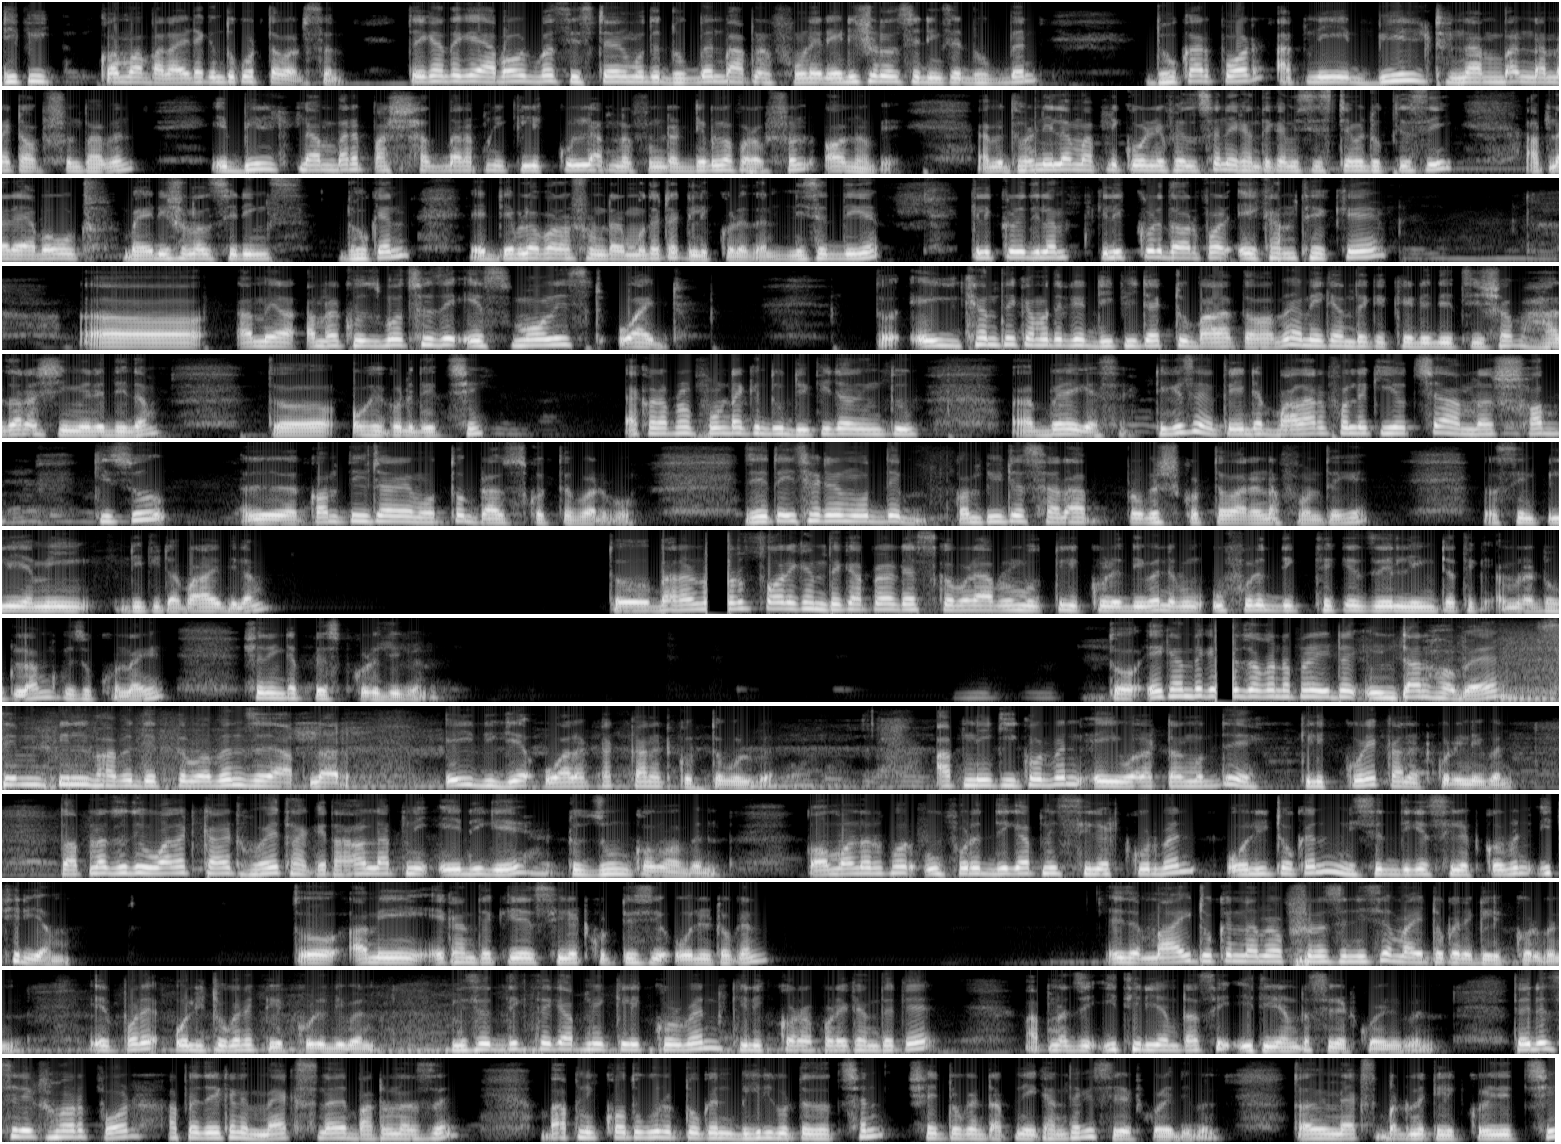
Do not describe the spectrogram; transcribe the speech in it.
ডিপি কমা বাড়া, এটা কিন্তু করতে পারছেন। তো এখান থেকে অ্যাবাউট বা সিস্টেমের মধ্যে ঢুকবেন বা আপনার ফোনের এডিশনাল সেটিংসে ঢুকবেন। ঢোকার পর আপনি বিল্ড নাম্বার নামে একটা অপশন পাবেন। এই বিল্ড নাম্বারে পাঁচ সাতবার আপনি ক্লিক করলে আপনার ফোনটার ডেভেলপার অপশন অন হবে। আমি ধরে নিলাম আপনি করে ফেলছেন, এখান থেকে আমি সিস্টেমে ঢুকতেছি। আপনার অ্যাবাউট বা এডিশনাল সেটিংস ঢোকেন, এই ডেভেলপার অপশনটার মধ্যে একটা ক্লিক করে দেন। নিচের দিকে ক্লিক করে দিলাম। ক্লিক করে দেওয়ার পর এখান থেকে আমি, আমরা খুঁজবো হচ্ছে যে স্মলেস্ট ওয়াইড তো এইখান থেকে আমাদেরকে ডিপিটা একটু বাড়াতে হবে। আমি এখান থেকে কেটে দিচ্ছি সব। হাজার আশি মেরে দিলাম। তো ওকে করে দিচ্ছি। এখন আপনার ফোনটা কিন্তু ডিপিটা কিন্তু বেড়ে গেছে, ঠিক আছে? তো এটা বাড়ার ফলে কি হচ্ছে, আমরা সব কিছু কম্পিউটারের মতো ব্রাউজ করতে পারব। যেহেতু এই সাইটের মধ্যে কম্পিউটার ছাড়া প্রবেশ করতে পারে না ফোন থেকে, তো সিম্পলি আমি ডিপিটা বাড়াই দিলাম। তো বাড়ানোর পর এখান থেকে আপনারা ডিসকভারে আপনার ক্লিক করে দিবেন এবং উপরের দিক থেকে যে লিঙ্কটা থেকে আমরা ঢুকলাম কিছুক্ষণ আগে, সেই লিঙ্কটা পেস্ট করে দিবেন। তো এখান থেকে যখন আপনার এটা ইন্টার হবে সিম্পল ভাবে দেখতে পাবেন যে আপনার এই দিকে ওয়ালেটটা কানেক্ট করতে বলবে। আপনি কি করবেন? এই ওয়ালেটটার মধ্যে ক্লিক করে কানেক্ট করে নেবেন। তো আপনার যদি ওয়ালেট কানেক্ট হয়ে থাকে, তাহলে আপনি এদিকে একটু জুম কমাবেন। কমানোর পর উপরের দিকে আপনি সিলেক্ট করবেন। ওলি টোকেন নিচের দিকে সিলেক্ট করবেন ইথিরিয়াম তো আমি এখান থেকে সিলেক্ট করতেছি ওলি টোকেন এই যে মাই টোকেন নামে অপশন আছে, নিচে মাই টোকেনে ক্লিক করবেন। এরপরে ওলি টোকেনে ক্লিক করে দিবেন। নিচের দিক থেকে আপনি ক্লিক করবেন। ক্লিক করার পর এখান থেকে আপনার যে ইথিরিয়ামটা আছে ইথিরিয়ামটা সিলেক্ট করে নেবেন। তো এটা সিলেক্ট হওয়ার পর আপনাদের এখানে ম্যাক্স নামে বাটন আছে বা আপনি কতগুলো টোকেন বিক্রি করতে যাচ্ছেন, সেই টোকেনটা আপনি এখান থেকে সিলেক্ট করে দিবেন। তো আমি ম্যাক্স বাটনে ক্লিক করে দিচ্ছি।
